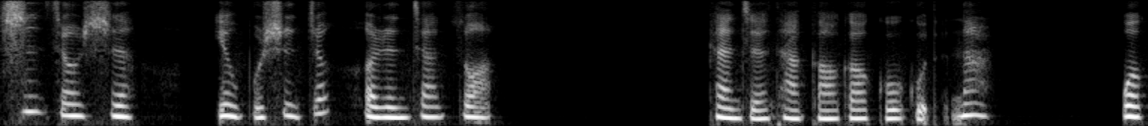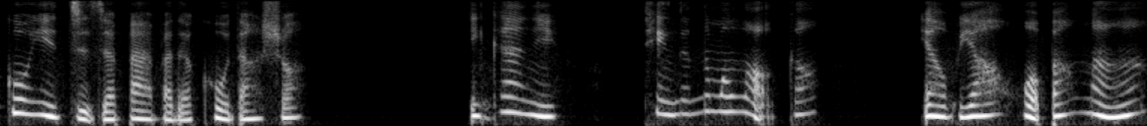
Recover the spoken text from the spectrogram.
是就是，又不是真和人家做。”看着他高高鼓鼓的那儿，我故意指着爸爸的裤裆说：“你看你挺的那么老高，要不要我帮忙啊？”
